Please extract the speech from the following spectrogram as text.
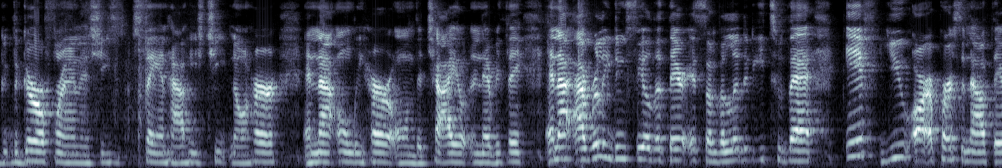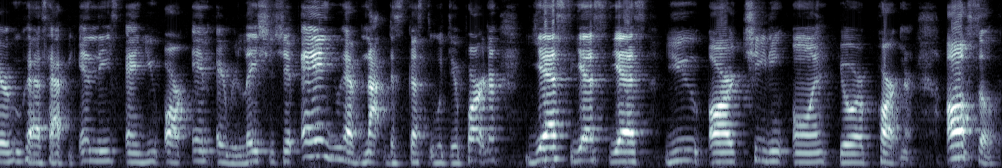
the girlfriend and she's saying how he's cheating on her and not only her on the child and everything. And I, I, really do feel that there is some validity to that. If you are a person out there who has happy endings and you are in a relationship and you have not discussed it with your partner yes yes yes you are cheating on your partner. Also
